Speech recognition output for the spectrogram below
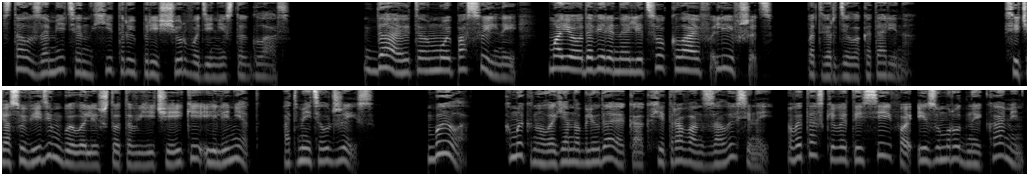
стал заметен хитрый прищур водянистых глаз. «Да, это мой посыльный, мое доверенное лицо Клайв Лившиц», — подтвердила Катарина. «Сейчас увидим, было ли что-то в ячейке или нет», — отметил Джейс. «Было», — хмыкнула я, наблюдая, как хитрован с залысиной вытаскивает из сейфа изумрудный камень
